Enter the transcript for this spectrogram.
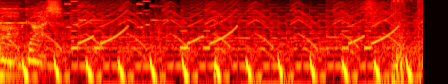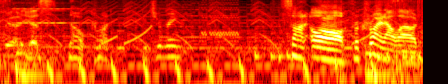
Oh gosh. Yeah, yes! No, come on. Get your ring. Sonic. Oh, for crying out loud. You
